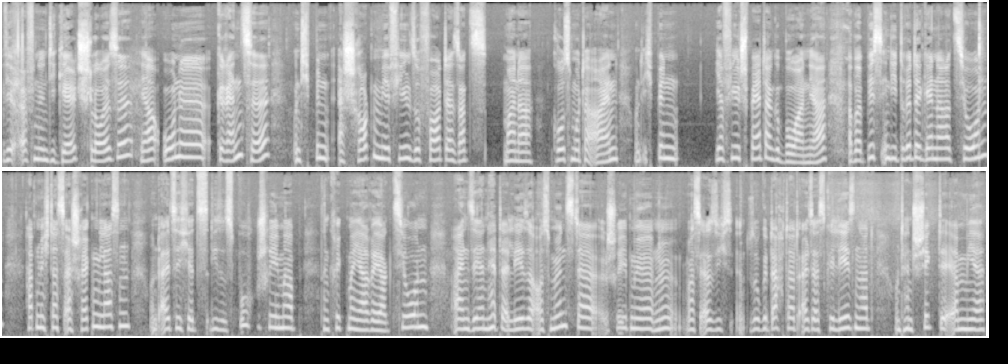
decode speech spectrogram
wir öffnen die Geldschleuse, ja, ohne Grenze. Und ich bin erschrocken, mir fiel sofort der Satz meiner Großmutter ein. Und ich bin ja viel später geboren, ja. Aber bis in die dritte Generation hat mich das erschrecken lassen. Und als ich jetzt dieses Buch geschrieben habe, dann kriegt man ja Reaktionen. Ein sehr netter Leser aus Münster schrieb mir, ne, was er sich so gedacht hat, als er es gelesen hat. Und dann schickte er mir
